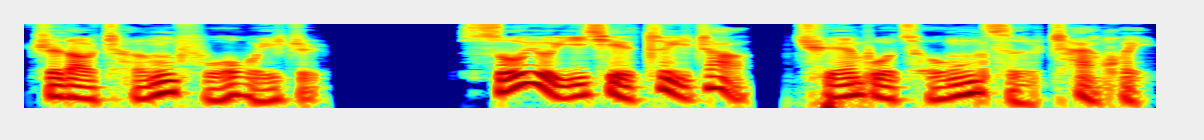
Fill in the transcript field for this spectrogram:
直到成佛为止。所有一切罪障全部从此忏悔，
